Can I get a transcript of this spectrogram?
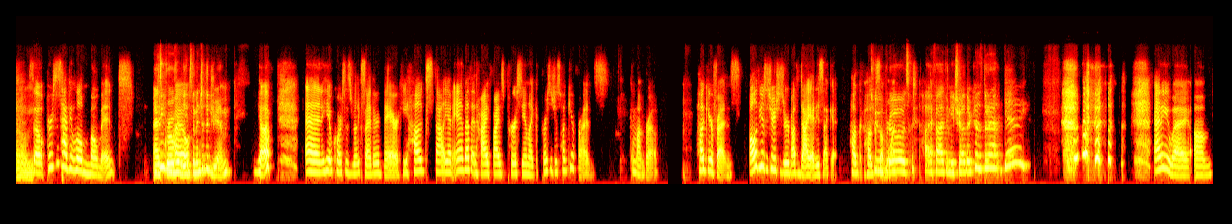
um, So Percy's having a little moment. as Grover meanwhile- leads them into the gym, Yep. And he, of course, is really excited they're there. He hugs Thalia and Annabeth and high fives Percy. and like, Percy, just hug your friends. Come on, bro. Hug your friends. All of your situations you're about to die any second. Hug, hug two someone. bros high fiving each other because they're not gay. anyway, um,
